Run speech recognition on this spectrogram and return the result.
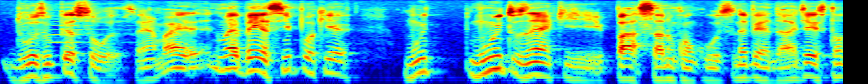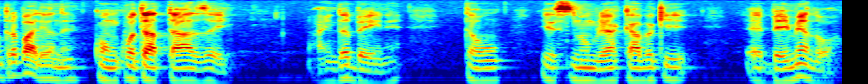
duas mil pessoas. Né? Mas não é bem assim porque muito, muitos né, que passaram no concurso, na verdade, já estão trabalhando né, como contratados aí. Ainda bem, né? Então, esse número acaba que é bem menor.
